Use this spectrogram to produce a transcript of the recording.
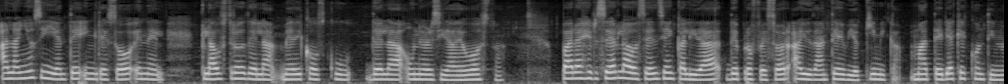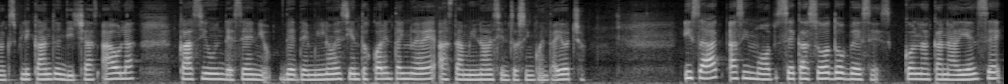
Al año siguiente ingresó en el claustro de la Medical School de la Universidad de Boston. para ejercer la docencia en calidad de profesor ayudante de bioquímica, materia que continuó explicando en dichas aulas casi un decenio, desde 1949 hasta 1958. Isaac Asimov se casó dos veces con la canadiense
